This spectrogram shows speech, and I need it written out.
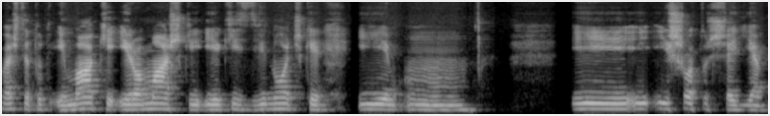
Бачите, тут і маки, і ромашки, і якісь дзвіночки, і, і, і, і що тут ще є?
